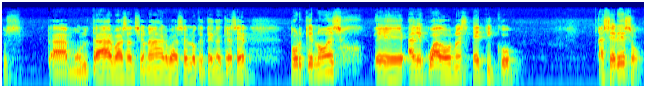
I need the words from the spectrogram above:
pues, a multar, va a sancionar, va a hacer lo que tenga que hacer, porque no es eh, adecuado, no es ético hacer eso.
